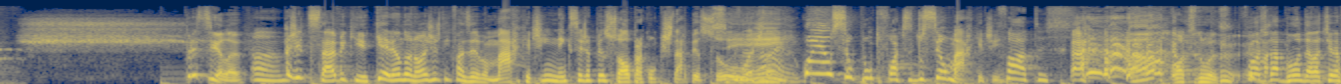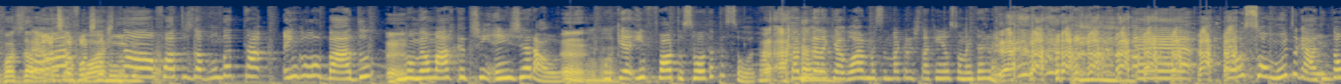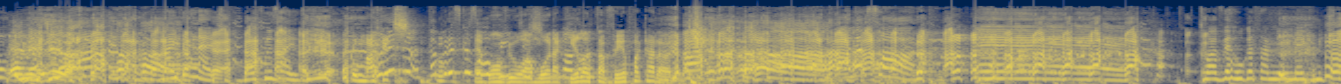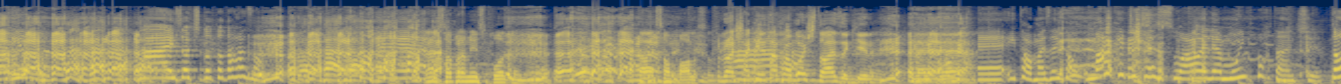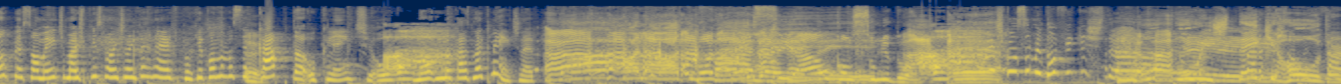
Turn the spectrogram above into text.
Priscila, Ah. a gente sabe que, querendo ou não, a gente tem que fazer marketing, nem que seja pessoal, pra conquistar pessoas. Sim. Qual é o seu ponto forte do seu marketing? Fotos. Fotos nuas. Fotos da bunda, ela tira fotos da bunda. Ela tira fotos da bunda. Não, fotos da bunda tá englobado no meu marketing em geral. Ah. Porque em foto eu sou outra pessoa, tá? Você tá me vendo aqui agora, mas você não vai acreditar quem eu sou na internet. É, eu sou muito gata, então meu marketing na internet. Vou frisar isso. O Por marketing. isso, é por isso que eu sou É bom, viu? O amor aqui, ela tá feia pra caralho. Olha só. É... Sua verruga tá me- meio que me destruindo. Mas eu te dou toda a razão. É, Não é só pra minha esposa. Né? Tá lá em São Paulo. Só. Pra não achar que ele tá com a gostosa aqui, né? É, então, mas então, o marketing pessoal, ele é muito importante. Tanto pessoalmente, mas principalmente na internet. Porque quando você capta o cliente, ou não, no meu caso não é cliente, né? Porque Olha o Potencial consumidor. Mas consumidor fica estranho. O stakeholder.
